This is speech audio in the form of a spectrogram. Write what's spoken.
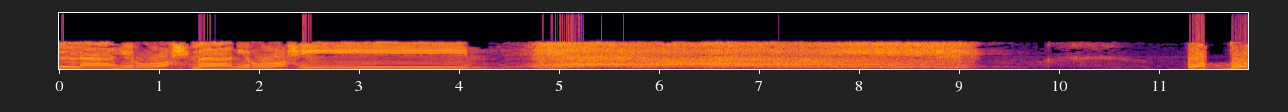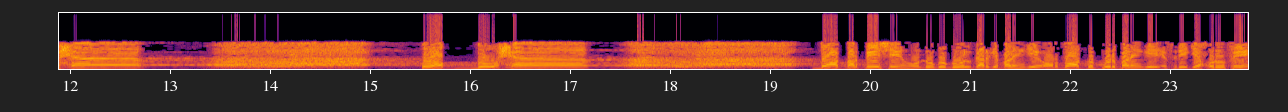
الله الرحمن الرحيم والضحى. والضحى. دوت پر پیش ہے ہونٹوں کو گول کر کے پڑھیں گے اور دوت کو پر پڑھیں گے، اس لیے کے حروف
